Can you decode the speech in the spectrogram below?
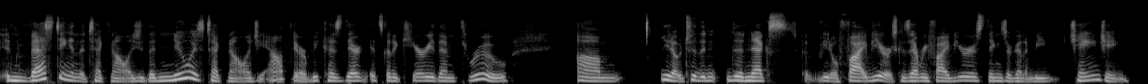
investing in the technology the newest technology out there because they're it's going to carry them through um you know to the the next you know 5 years because every 5 years things are going to be changing.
